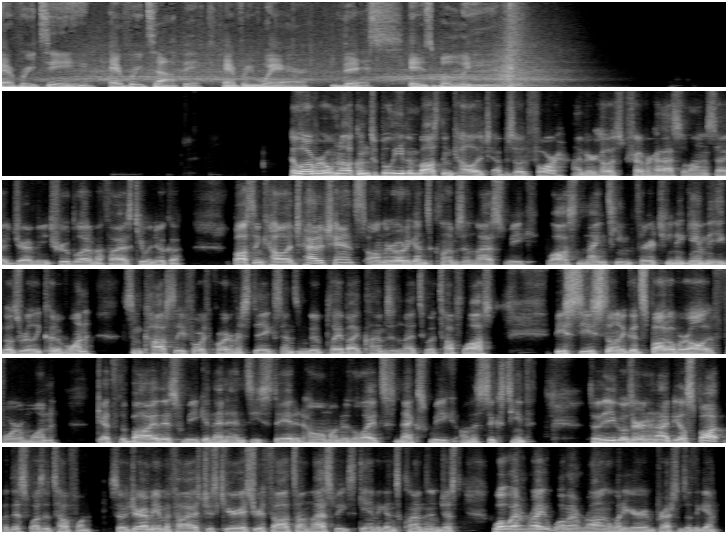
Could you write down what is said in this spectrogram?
Every team, every topic, everywhere. This is Bleav. Hello, everyone. Welcome to Bleav in Boston College, episode four. I'm your host, Trevor Haas, alongside Jeremy Trueblood and Mathias Kiwanuka. Boston College had a chance on the road against Clemson last week, lost 19 13, a game the Eagles really could have won. Some costly fourth quarter mistakes and some good play by Clemson led to a tough loss. BC is still in a good spot overall at four and one. Gets the bye this week, and then NC State at home under the lights next week on the 16th. So the Eagles are in an ideal spot, but this was a tough one. So Jeremy and Mathias, just curious your thoughts on last week's game against Clemson. Just what went right, what went wrong, and what are your impressions of the game?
